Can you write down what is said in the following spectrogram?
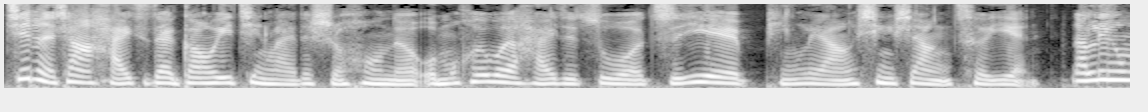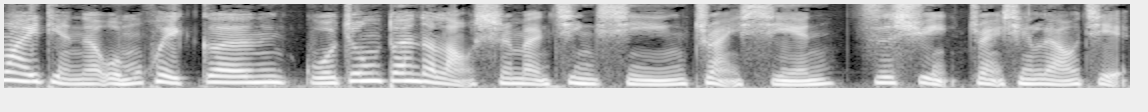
基本上，孩子在高一进来的时候呢，我们会为孩子做职业评量性向测验。那另外一点呢，我们会跟国中端的老师们进行转型资讯、转型了解，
